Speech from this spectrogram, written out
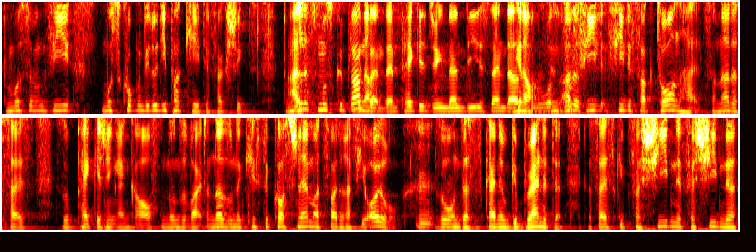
du musst irgendwie, musst gucken, wie du die Pakete verschickst. Du alles musst, muss geplant genau, sein, dein Packaging, dann dies, dann das. Genau, es sind so viele, viele Faktoren halt, so, ne? das heißt, so Packaging einkaufen und so weiter. Ne? So eine Kiste kostet schnell mal 2, 3, 4 Euro. So, und das ist keine gebrandete. Das heißt, es gibt verschiedene, verschiedene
